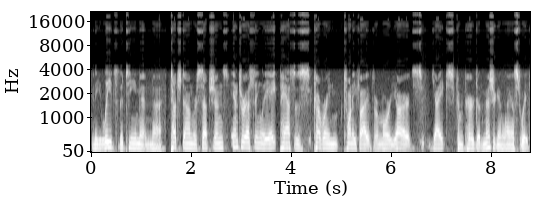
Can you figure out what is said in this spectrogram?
and he leads the team in uh, touchdown receptions. Interestingly, eight passes covering 25 or more yards. Yikes, compared to Michigan last week.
